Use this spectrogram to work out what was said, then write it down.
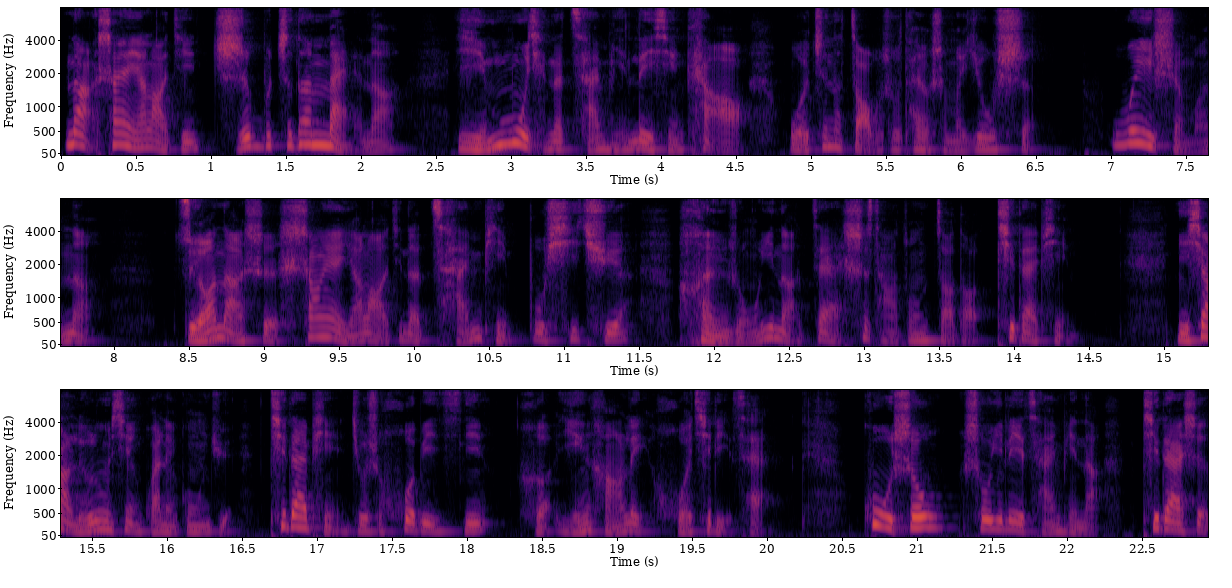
那商业养老金值不值得买呢？以目前的产品类型看啊，我真的找不出它有什么优势。为什么呢？主要呢是商业养老金的产品不稀缺，很容易呢在市场中找到替代品。你像流动性管理工具，替代品就是货币基金。和银行类活期理财、固收收益类产品呢，替代是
